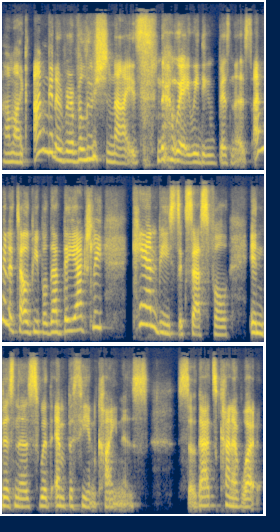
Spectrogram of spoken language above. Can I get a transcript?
I'm like, I'm going to revolutionize the way we do business. I'm going to tell people that they actually can be successful in business with empathy and kindness. So that's kind of what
